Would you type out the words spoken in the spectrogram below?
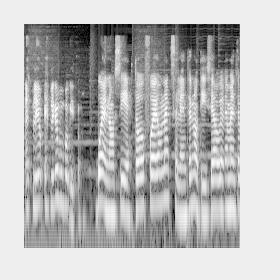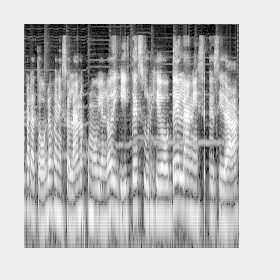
Explícame un poquito. Bueno, sí, esto fue una excelente noticia, obviamente, para todos los venezolanos. Como bien lo dijiste, surgió de la necesidad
